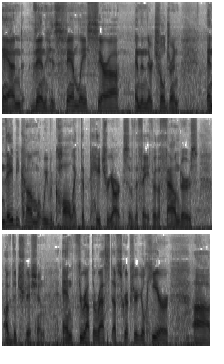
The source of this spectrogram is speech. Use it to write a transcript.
and then his family, Sarah, and then their children. And they become what we would call like the patriarchs of the faith or the founders of the tradition. And throughout the rest of scripture, you'll hear uh,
